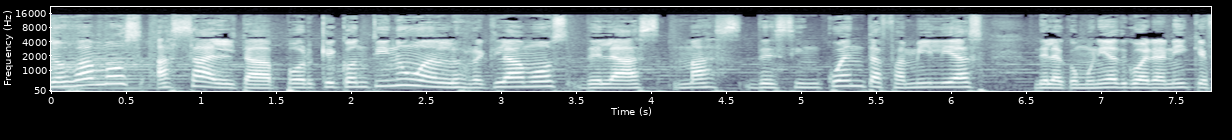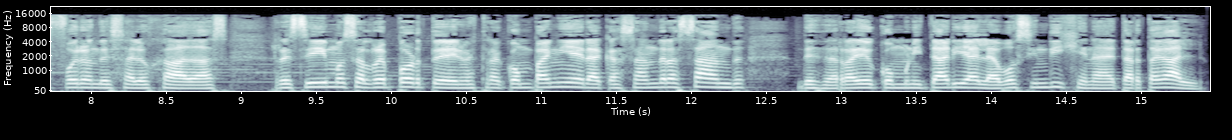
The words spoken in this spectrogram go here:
Nos vamos a Salta porque continúan los reclamos de las más de 50 familias de la comunidad guaraní que fueron desalojadas. Recibimos el reporte de nuestra compañera Cassandra Sand desde Radio Comunitaria La Voz Indígena de Tartagal.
